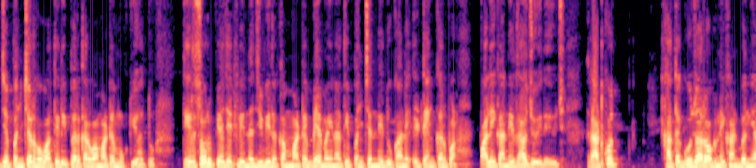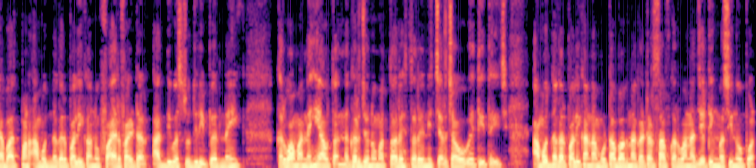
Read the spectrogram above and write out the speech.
જે પંચર હોવાથી રિપેર કરવા માટે મૂક્યું હતું. તેરસો રૂપિયા જેટલી નજીવી રકમ માટે બે મહિનાથી પંચરની દુકાને એ ટેન્કર પણ પાલિકાની રાહ જોઈ રહ્યું છે. રાજકોટ ખાતે ગોજારો અગ્નિકાંડ બન્યા બાદ પણ આમોદ નગરપાલિકાનું ફાયર ફાઇટર આજ દિવસ સુધી રિપેર નહીં કરવામાં નહીં આવતા નગરજનોમાં તરહ તરહની ચર્ચાઓ વહેતી થઈ છે. આમોદ નગરપાલિકાના મોટાભાગના ગટર સાફ કરવાના જેટિંગ મશીનો પર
